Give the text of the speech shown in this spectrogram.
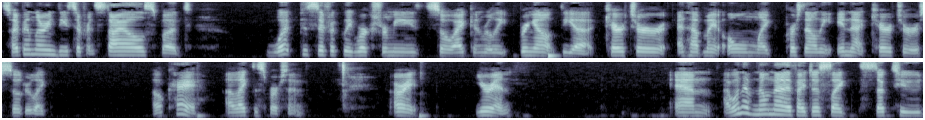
so I've been learning these different styles, but what specifically works for me so I can really bring out the uh, character and have my own like personality in that character so they're like, okay, I like this person. All right, you're in. And I wouldn't have known that if I just like stuck to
